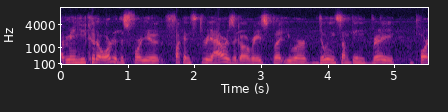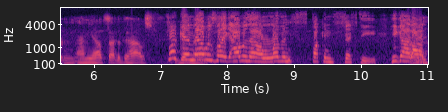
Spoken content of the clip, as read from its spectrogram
I mean, he could have ordered this for you fucking three hours ago, Reese, but you were doing something very important on the outside of the house. Fucking, that was like I was at eleven fucking fifty. He got Uh, on.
